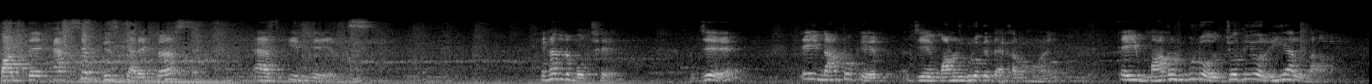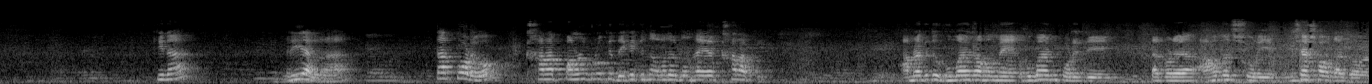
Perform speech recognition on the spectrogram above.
but they accept this characters as evils. এখানে যেটা বলছে যে এই নাটকের যে মানুষগুলোকে দেখানো হয়, এই মানুষগুলো যদিও রিয়াল না কিনা রিয়াল না। তারপরেও খারাপ মানুষগুলোকে দেখে কিন্তু আমাদের মনে হয় খারাপই। আমরা কিন্তু হুমায়ুন আহমেদ হুমায়ুন ফরিদি তারপরে আহমেদ শরীফ মিশা সওদাগর,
